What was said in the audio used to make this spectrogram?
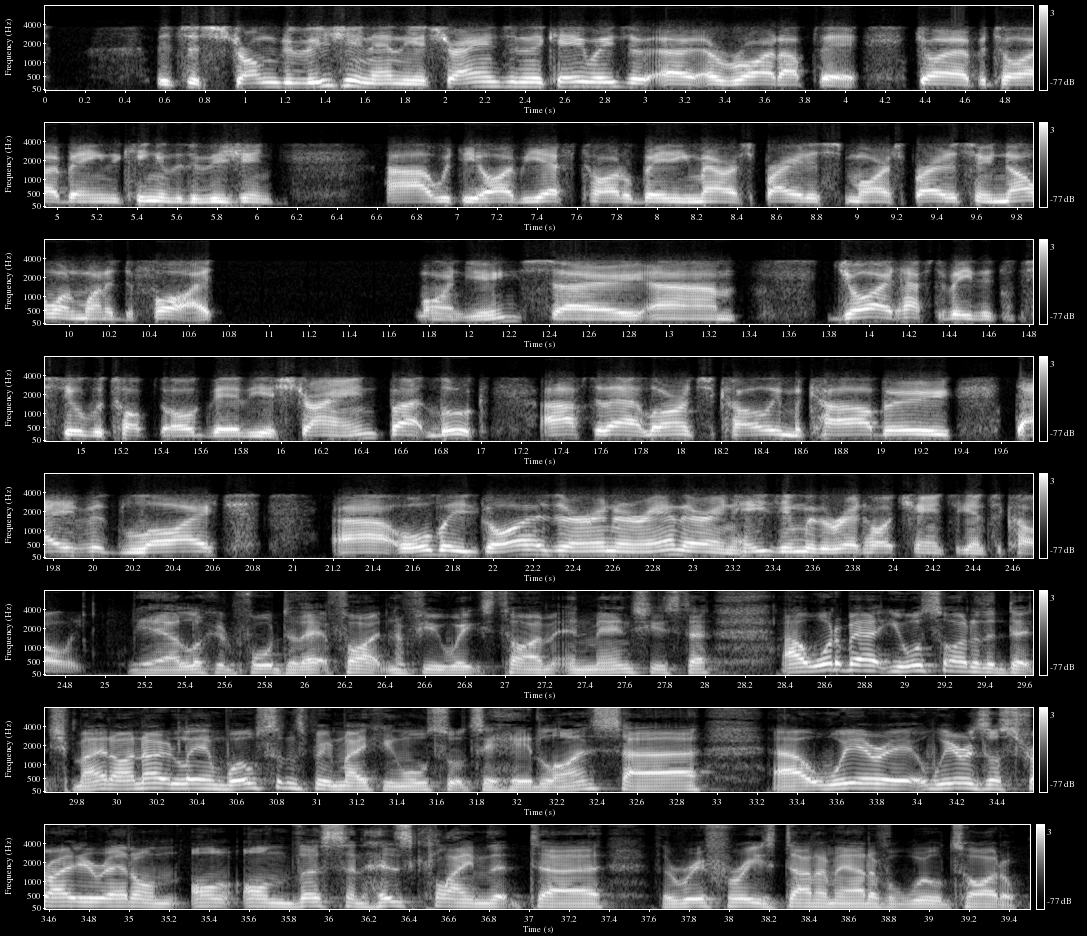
it's a strong division, and the Australians and the Kiwis are, are, right up there. Jai Opetaia being the king of the division uh, with the IBF title, beating Mairis Briedis, Mairis Briedis, who no one wanted to fight, mind you. So um, Jai'd have to be the, still the top dog there, the Australian. But look, after that, Lawrence Okolie, Makabu, David Light, uh, all these guys are in and around there, and he's in with a red hot chance against Okolie. Yeah, looking forward to that fight in a few weeks' time in Manchester. Uh, what about your side of the ditch, mate? I know Liam Wilson's been making all sorts of headlines. Uh, uh where where is Australia at on, on, on this and his claim that uh, the referee's done him out of a world title?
